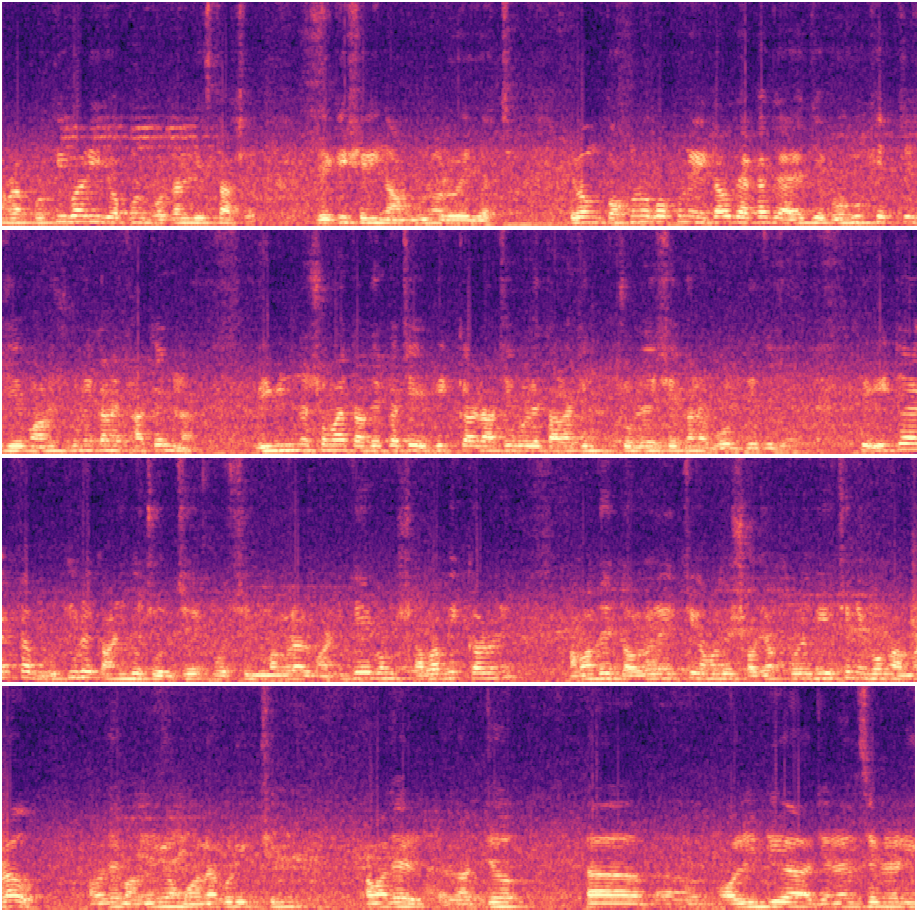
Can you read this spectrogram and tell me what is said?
আমরা প্রতিবারই যখন ভোটার লিস্ট আসে, দেখি সেই নামগুলো রয়ে যাচ্ছে। এবং কখনো কখনো এটাও দেখা যায় যে বহু ক্ষেত্রে যে মানুষগুলো এখানে থাকেন না বিভিন্ন সময় তাদের কাছে এপিক কার্ড আছে বলে তারা কিন্তু চলে এসে এখানে ভোট দিতে যায়। তো এটা একটা ভুতুরে কাণ্ড চলছে পশ্চিমবাংলার মাটিতে এবং স্বাভাবিক কারণে আমাদের দলনেত্রী আমাদের সজাগ করে দিয়েছেন এবং আমরাও আমাদের মাননীয় মহানাগরিক ছিলেন, আমাদের রাজ্য all India general secretary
